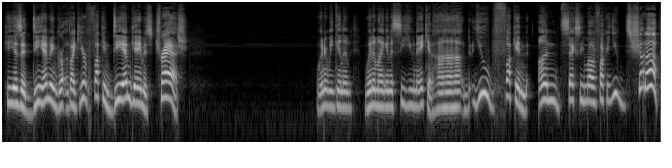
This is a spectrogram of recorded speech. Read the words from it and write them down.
he is at DMing girl. Like your fucking DM game is trash. When are we gonna? When am I gonna see you naked? Ha ha ha! You fucking unsexy motherfucker! You shut up.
